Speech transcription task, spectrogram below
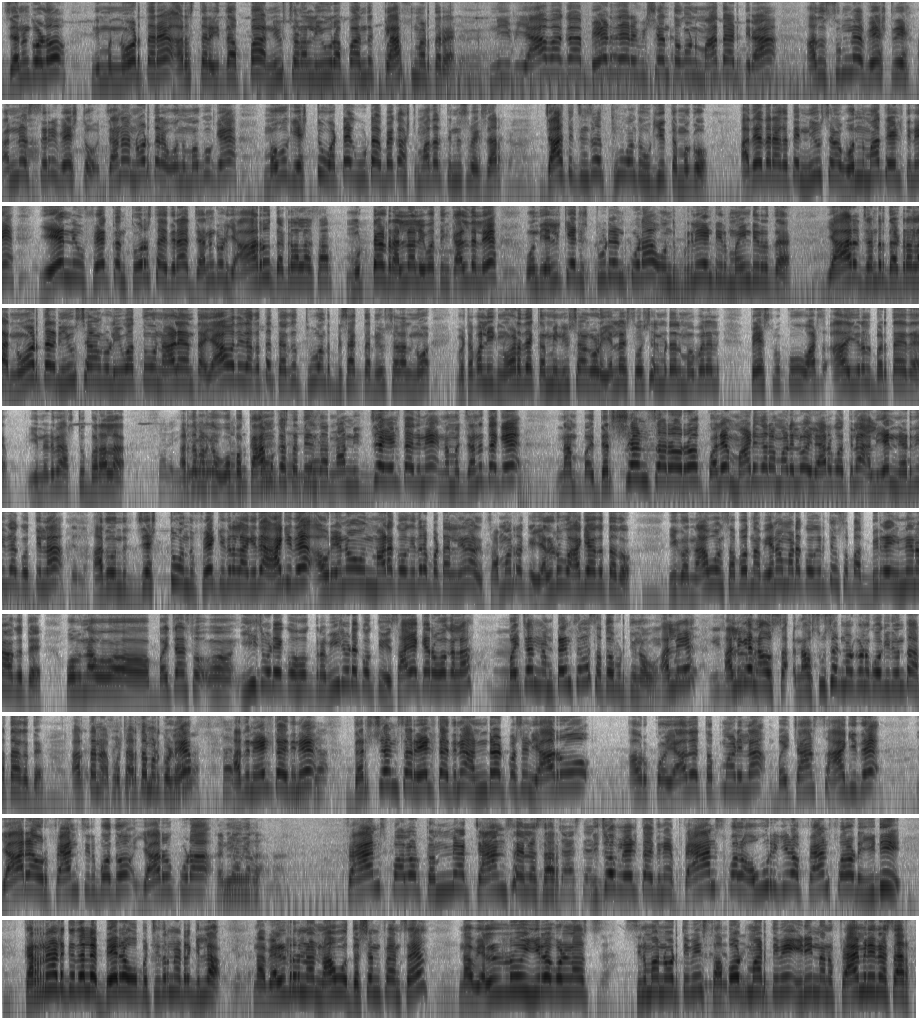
ಜನಗಳು ನಿಮ್ಮನ್ನ ನೋಡ್ತಾರೆ, ಅರಸ್ತಾರೆ, ಇದಪ್ಪ ನ್ಯೂಸ್ ಚಾನಲ್ ಇವರಪ್ಪ ಅಂದ್ರೆ ಕ್ಲಾಸ್ ಮಾಡ್ತಾರೆ. ನೀವು ಯಾವಾಗ ಬೇಡದೇ ಇರೋ ವಿಷಯ ತೊಗೊಂಡು ಮಾತಾಡ್ತೀರಾ, ಅದು ಸುಮ್ಮನೆ ವೇಸ್ಟ್ ರೀ ಅನ್ನೆಸರಿ ವೇಸ್ಟು ಜನ ನೋಡ್ತಾರೆ, ಒಂದು ಮಗುಗೆ ಮಗುಗೆ ಎಷ್ಟು ಹೊಟ್ಟೆಗೆ ಊಟ ಬೇಕೋ, ಅಷ್ಟು ಮಾತ್ರ ತಿನ್ನಿಸ್ಬೇಕು ಸರ್ ಜಾಸ್ತಿ ತಿನ್ಸಿದ್ರೆ ಥೂ ಅಂತ ಉಗಿಯುತ್ತೆ ಮಗು. ಅದೇ ಥರ ಆಗುತ್ತೆ ನ್ಯೂಸ್ ಚಾನಲ್ ಒಂದು ಮಾತು ಹೇಳ್ತೀನಿ. ಏನು ನೀವು ಫೇಕ್ ಅಂತ ತೋರಿಸ್ತಾ ಇದ್ದೀರಾ? ಜನಗಳು ಯಾರೂ ದಡ್ರಲ್ಲ ಸರ್. ಮುಟ್ಟಲ್ರ ಅಲ್ಲಲ್ಲ ಇವತ್ತಿನ ಕಾಲದಲ್ಲಿ. ಒಂದು ಎಲ್ ಕೆ ಜಿ ಸ್ಟೂಡೆಂಟ್ ಕೂಡ ಒಂದು ಬ್ರಿಲಿಯಂಟ್ ಇರೋ ಮೈಂಡ್ ಇರುತ್ತೆ. ಯಾರು ಜನರು ದಡ್ರಲ್ಲ? ನೋಡ್ತಾರೆ ನ್ಯೂಸ್ ಚಾನಲ್ಗಳು ಇವತ್ತು ನಾಳೆ ಅಂತ. ಯಾವುದಿದಾಗುತ್ತೆ ತೆಗೆದು ಥೂ ಅಂತ ಬಿಸಾಕ್ತಾರೆ ನ್ಯೂಸ್ ಚಾನಲ್ ನೋ ಬಟಪಲ್ಲಿ ಈಗ ನೋಡೋದೇ ಕಮ್ಮಿ ನ್ಯೂಸ್ ಚಾನಲ್ಗಳು ಎಲ್ಲ ಸೋಷಿಯಲ್ ಮೀಡಿಯಲ್ಲಿ ಮೊಬೈಲಲ್ಲಿ ಫೇಸ್ಬುಕ್ಕು ವಾಟ್ಸ್ ಆ ಇದರಲ್ಲಿ ಬರ್ತಾ ಇದೆ. ಈ ನಡುವೆ ಅಷ್ಟು ಬರಲ್ಲ. ಅರ್ಥ ಮಾಡ್ಕೊ ಒಬ್ಬ ಕಾಮುಕ ಸತ್ಯ ಸರ್ ನಾನು ನಿಜ ಹೇಳ್ತಾ ಇದ್ದೀನಿ. ನಮ್ಮ ಜನತೆಗೆ ನಮ್ಮ ಬ- ದರ್ಶನ್ ಸರ್ ಅವರು ಕೊಲೆ ಮಾಡಿದಾರ ಮಾಡಿಲ್ವೋ ಇಲ್ಲಿ ಯಾರು ಗೊತ್ತಿಲ್ಲ. ಅಲ್ಲಿ ಏನು ನಡೆದಿದೆ ಗೊತ್ತಿಲ್ಲ. ಅದೊಂದು ಜಸ್ಟ್ ಒಂದು ಫೇಕ್ ಇದ್ರಲ್ಲಿ ಆಗಿದೆ. ಆಗಿದೆ. ಅವ್ರು ಏನೋ ಒಂದು ಮಾಡಕ್ಕೆ ಹೋಗಿದ್ರೆ ಬಟ್ ಅಲ್ಲಿ ಏನೋ ಸಮರಕ್ಕೆ ಎಲ್ರಿಗೂ ಆಗೇ ಆಗುತ್ತೆ ಅದು. ಈಗ ನಾವು ಒಂದು ಸಪೋಸ್ ನಾವು ಏನೋ ಮಾಡಕ್ಕೆ ಹೋಗಿರ್ತೀವಿ ಸ್ವಲ್ಪ ಅದು ಬೇರೆ ಇನ್ನೇನೋ ಆಗುತ್ತೆ. ನಾವು ಬೈ ಚಾನ್ಸ್ ಈಜು ಹೊಡೆಯಕ್ಕೆ ಹೋಗಿ ನಾವು ಈಜು ಹೊಡೆಯಕ್ಕೆ ಹೋಗ್ತೀವಿ. ಸಾಯಕ್ಕೆ ಯಾರು ಹೋಗಲ್ಲ. ಬೈ ಚಾನ್ಸ್ ನಮ್ಮ ಟೈಮ್ಸ್ ಎಲ್ಲ ಸತ್ತೋಗ್ಬಿಡ್ತೀವಿ ನಾವು. ಅಲ್ಲಿ ಅಲ್ಲಿಗೆ ನಾವು ನಾವು ಸೂಸೈಡ್ ಮಾಡ್ಕೊಂಡು ಹೋಗಿದ್ವಿ ಅಂತ ಅರ್ಥ ಆಗುತ್ತೆ. ಅರ್ಥನ? ಫಸ್ಟ್ ಅರ್ಥ ಮಾಡ್ಕೊಳ್ಳಿ. ಅದನ್ನ ಹೇಳ್ತಾ ಇದ್ದೀನಿ. ದರ್ಶನ್ ಸರ್ ಹೇಳ್ತಾ ಇದ್ದೀನಿ ಹಂಡ್ರೆಡ್ ಪರ್ಸೆಂಟ್ ಯಾರು ಅವ್ರು ಯಾವುದೇ ತಪ್ಪು ಮಾಡಿಲ್ಲ ಬೈ ಚಾನ್ಸ್ ಆಗಿದೆ. ಯಾರೇ ಅವ್ರ ಫ್ಯಾನ್ಸ್ ಇರ್ಬೋದು ಯಾರು ಕೂಡ ನೀವು ಫ್ಯಾನ್ಸ್ ಫಾಲೋಡ್ ಕಮ್ಮಿ ಆಗಿ ಚಾನ್ಸ್ ಇಲ್ಲ ಸರ್. ನಿಜವಾಗ್ಲೂ ಹೇಳ್ತಾ ಇದ್ದೀನಿ ಫ್ಯಾನ್ಸ್ ಫಾಲೋ ಅವ್ರಿಗಿರೋ ಫ್ಯಾನ್ಸ್ ಫಾಲೋಡ್ ಇಡೀ ಕರ್ನಾಟಕದಲ್ಲೇ ಬೇರೆ ಒಬ್ಬ ಚಿತ್ರನಟರಿಗೆ ಇಲ್ಲ. ನಾವೆಲ್ಲರೂ ನಾವು ದರ್ಶನ್ ಫ್ಯಾನ್ಸೇ ನಾವೆಲ್ಲರೂ ಹೀರೋಗಳನ್ನ ಸಿನಿಮಾ ನೋಡ್ತೀವಿ ಸಪೋರ್ಟ್ ಮಾಡ್ತೀವಿ ಇಡೀ ನನ್ನ ಫ್ಯಾಮಿಲಿನೇ ಸರ್.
